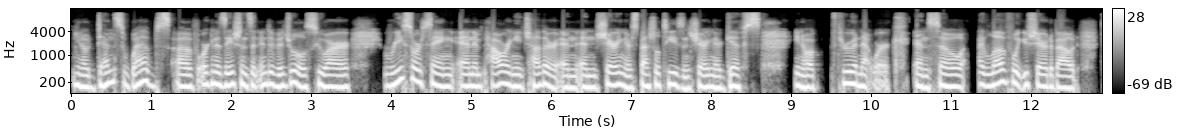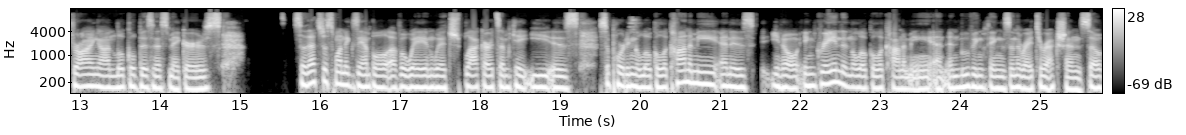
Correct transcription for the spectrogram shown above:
you know, dense webs of organizations and individuals who are resourcing and empowering each other and and sharing their specialties and sharing their gifts, you know, through a network. And so I love what you shared about drawing on local business makers so that's just one example of a way in which Black Arts MKE is supporting the local economy and is, you know, ingrained in the local economy and, and moving things in the right direction. So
